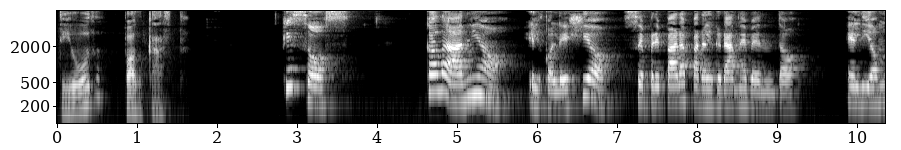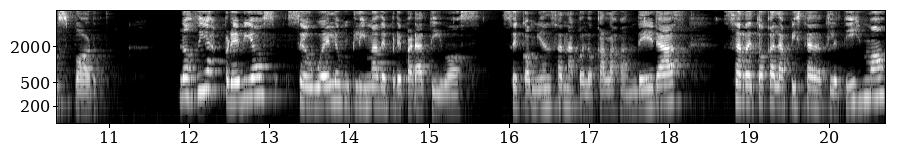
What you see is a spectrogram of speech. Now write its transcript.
Tiud Podcast. ¿Qué sos? Cada año el colegio se prepara para el gran evento, el Yom Sport. Los días previos se huele un clima de preparativos. Se comienzan a colocar las banderas, se retoca la pista de atletismo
